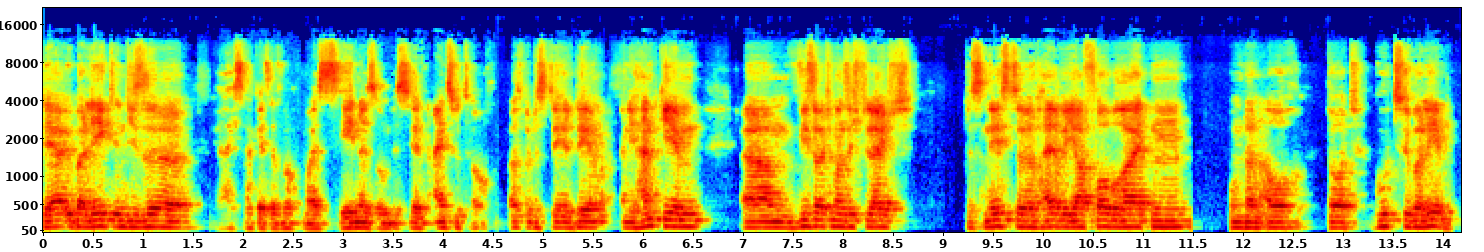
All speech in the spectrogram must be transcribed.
der überlegt, in diese, ja, ich sag jetzt einfach mal Szene so ein bisschen einzutauchen? Was würdest du dem an die Hand geben? Ähm, wie sollte man sich vielleicht das nächste halbe Jahr vorbereiten, um dann auch dort gut zu überleben?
